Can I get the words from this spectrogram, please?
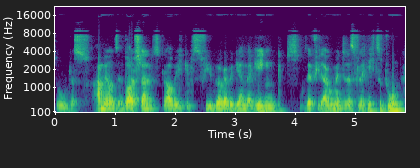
So, das haben wir uns in Deutschland, glaube ich, gibt es viel Bürgerbegehren dagegen, gibt es sehr viele Argumente, das vielleicht nicht zu tun.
